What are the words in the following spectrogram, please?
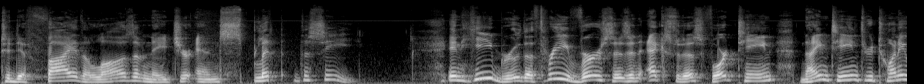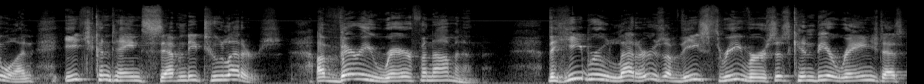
to defy the laws of nature and split the sea. In Hebrew, the three verses in Exodus 14, 19 through 21 each contain 72 letters, a very rare phenomenon. The Hebrew letters of these three verses can be arranged as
